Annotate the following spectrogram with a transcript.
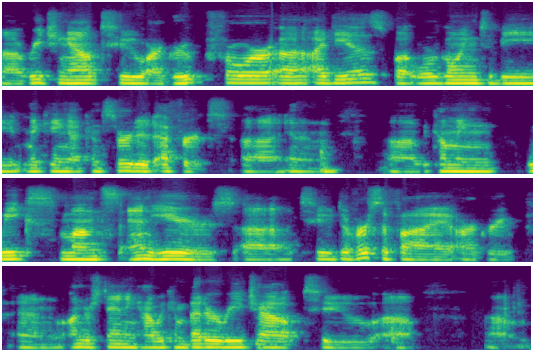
uh, reaching out to our group for uh, ideas, but we're going to be making a concerted effort uh, in uh, the coming weeks, months, and years uh, to diversify our group and understanding how we can better reach out to uh, um,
